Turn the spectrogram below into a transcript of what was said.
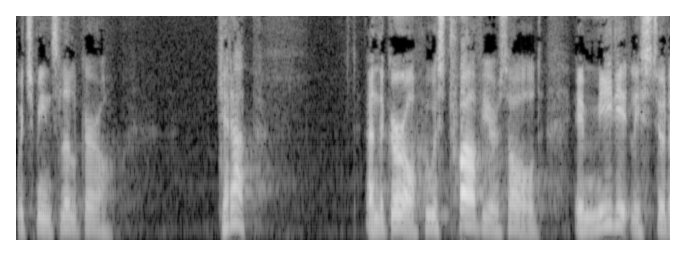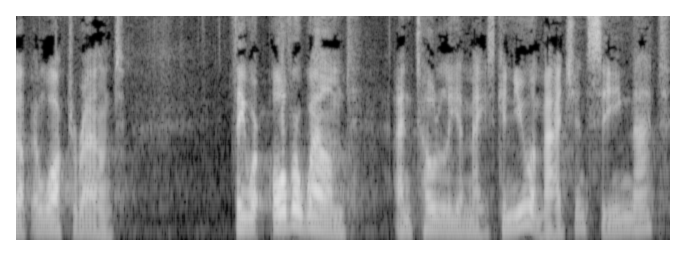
which means little girl, get up. And the girl, who was 12 years old, immediately stood up and walked around. They were overwhelmed and totally amazed. Can you imagine seeing that?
